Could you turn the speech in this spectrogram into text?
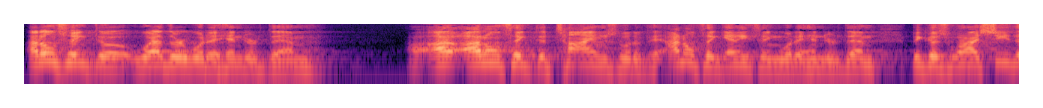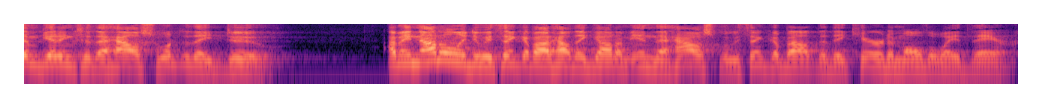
I don't think the weather would have hindered them. I, I don't think the times would have, I don't think anything would have hindered them because when I see them getting to the house, what do they do? I mean, not only do we think about how they got him in the house, but we think about that they carried him all the way there.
